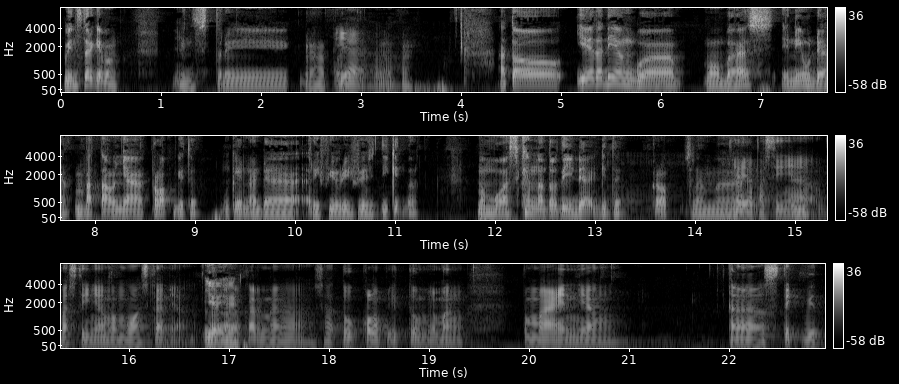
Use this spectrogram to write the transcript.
win streak ya bang yeah. win streak berapa iya yeah. berapa atau ya tadi yang gue mau bahas ini udah empat tahunnya Klopp gitu. Mungkin ada review-review sedikit bang. Memuaskan atau tidak gitu Klopp selama ya ya pastinya ini. pastinya memuaskan ya. Yeah, uh, yeah. karena satu Klopp itu memang pemain yang uh, stick with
